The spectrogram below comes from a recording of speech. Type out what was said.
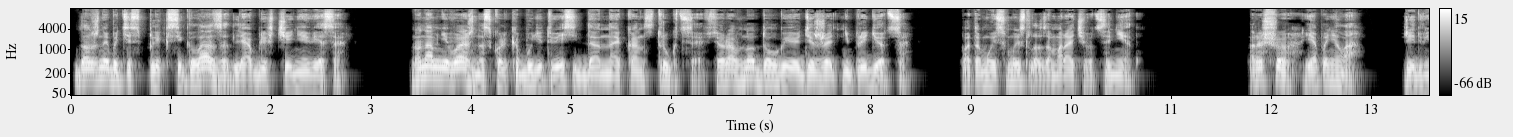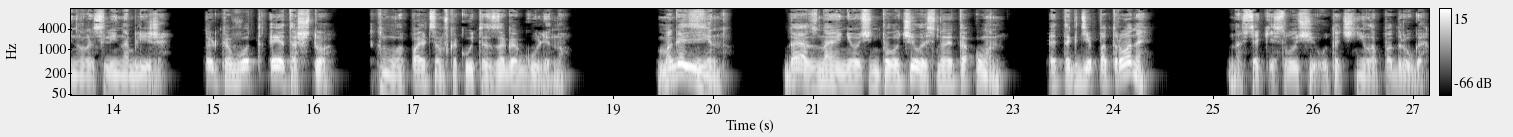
должны быть из плексиглаза для облегчения веса. Но нам не важно, сколько будет весить данная конструкция, все равно долго ее держать не придется, потому и смысла заморачиваться нет. «Хорошо, я поняла», — придвинулась Лина ближе. «Только вот это что?» — ткнула пальцем в какую-то загогулину. «Магазин», да, знаю, не очень получилось, но это он. Это где патроны? На всякий случай уточнила подруга.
